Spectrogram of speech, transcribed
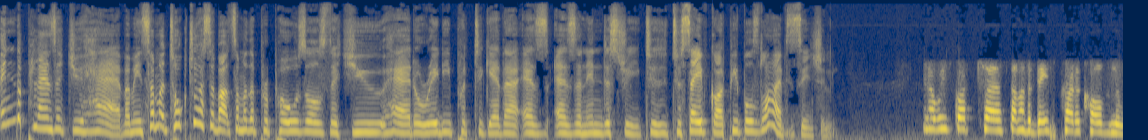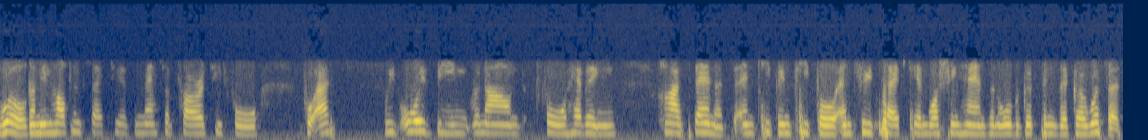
In the plans that you have, I mean, some, talk to us about some of the proposals that you had already put together as, as an industry to, to safeguard people's lives, essentially. You know, we've got uh, some of the best protocols in the world. I mean, health and safety is a massive priority for, for us. We've always been renowned for having high standards and keeping people and food safety and washing hands and all the good things that go with it.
